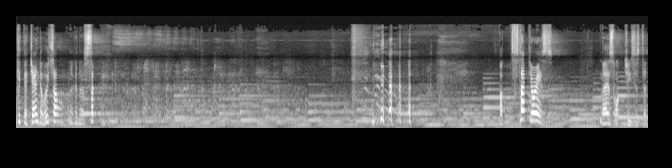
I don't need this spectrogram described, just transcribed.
Get that janda whistle, I'm going to slip. I'll slap your ass. That's what Jesus did.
